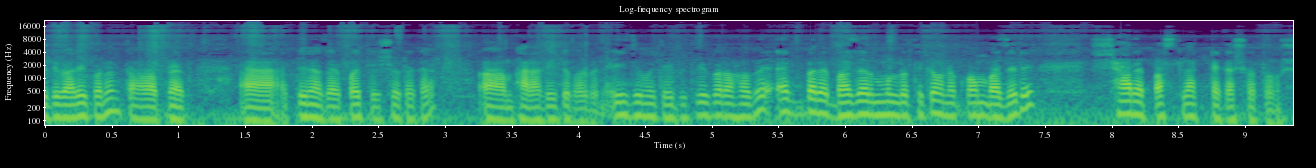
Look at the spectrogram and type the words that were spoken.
যদি বাড়ি করেন, তাও আপনার তিন হাজার পঁয়ত্রিশশো টাকা ভাড়া দিতে পারবেন। এই জমিটা বিক্রি করা হবে, একবারে বাজার মূল্য থেকে অনেক কম বাজারে, সাড়ে পাঁচ লাখ টাকা শতাংশ।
